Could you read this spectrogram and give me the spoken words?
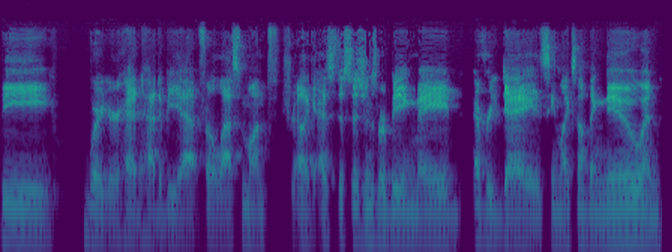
be where your head had to be at for the last month. Like, as decisions were being made every day, it seemed like something new. And,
